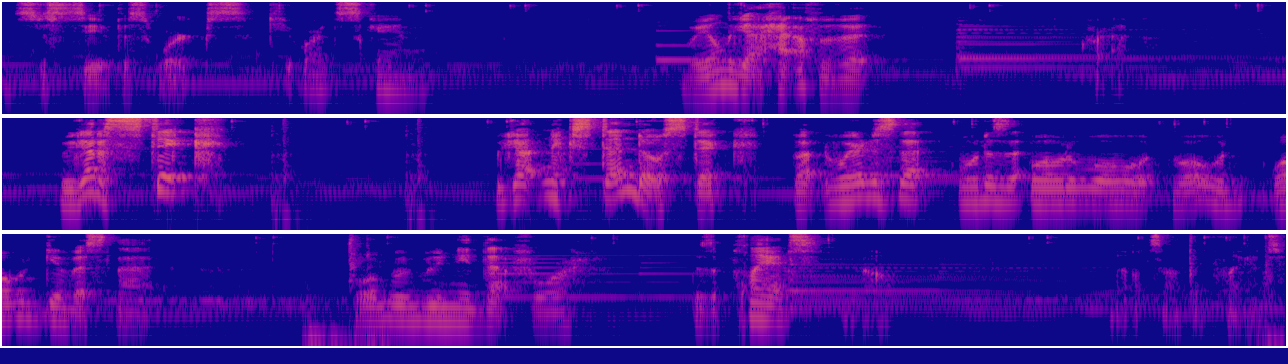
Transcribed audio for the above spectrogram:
Let's just see if this works. QR scan. We only got half of it. Crap. We got a stick! We got an extendo stick, but where does that, what does that, what, what, what would, what would give us that? What would we need that for? There's a plant. No. No, it's not the plant.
